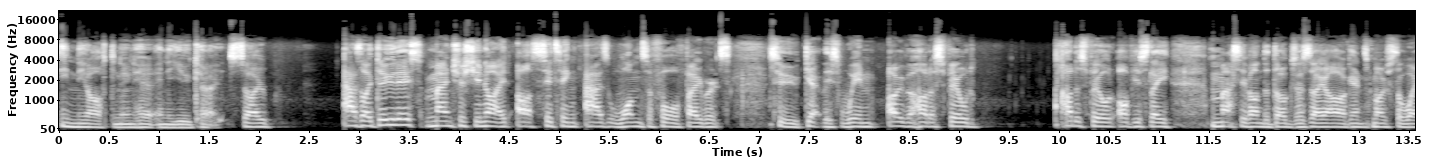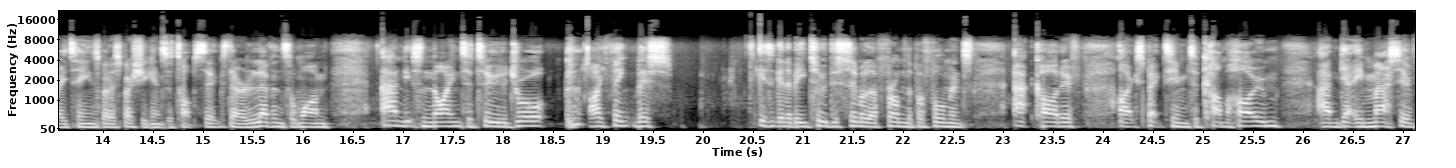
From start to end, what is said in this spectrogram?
in the afternoon here in the UK. So as I do this, Manchester United are sitting as one to four favourites to get this win over Huddersfield. Huddersfield, obviously, massive underdogs as they are against most away teams, but especially against the top six. They're 11 to 1, and it's 9 to 2 to draw. I think this isn't going to be too dissimilar from the performance at Cardiff. I expect him to come home and get a massive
